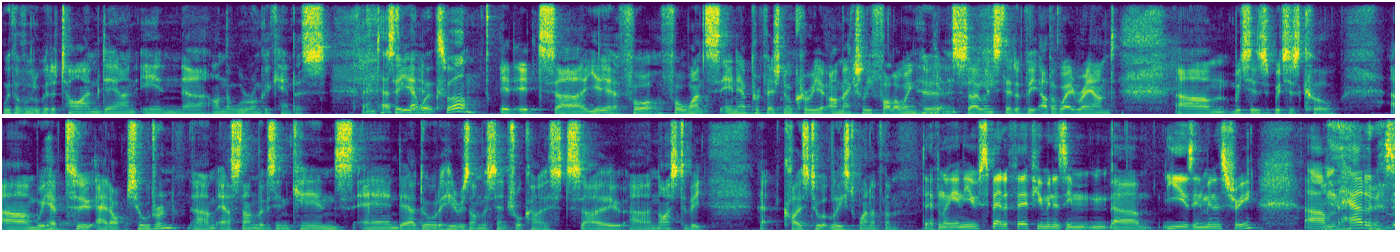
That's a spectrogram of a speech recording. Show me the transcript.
with a little bit of time down in uh, on the Wahroonga campus. Fantastic. So, yeah. That works well. It, it's uh, yeah. For for once in our professional career, I'm actually following her. Yeah. So instead of the other way round, um, which is which is cool. Um, we have two adult children. Um, our son lives in Cairns, and our daughter here is on the Central Coast. So uh, nice to be uh, close to at least one of them. Definitely, and you've spent a fair few minutes in um, years in ministry. Um, how did, Yes.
